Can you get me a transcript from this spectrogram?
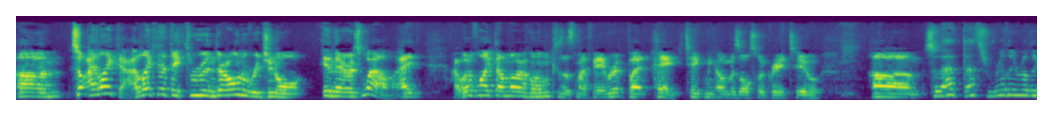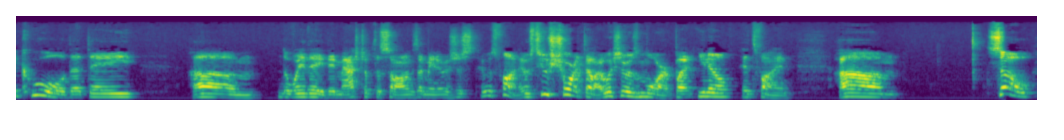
Um, so I like that. I like that they threw in their own original in there as well. I, I would have liked On My Home because that's my favorite, but hey, Take Me Home is also great too. Um, so that that's really, really cool that they, um, the way they, they mashed up the songs. I mean, it was just, it was fun. It was too short though. I wish there was more, but you know, it's fine. Um, so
